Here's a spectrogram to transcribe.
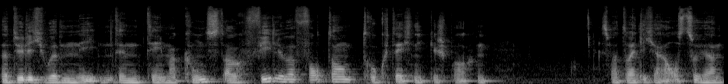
Natürlich wurden neben dem Thema Kunst auch viel über Foto- und Drucktechnik gesprochen. Es war deutlich herauszuhören,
